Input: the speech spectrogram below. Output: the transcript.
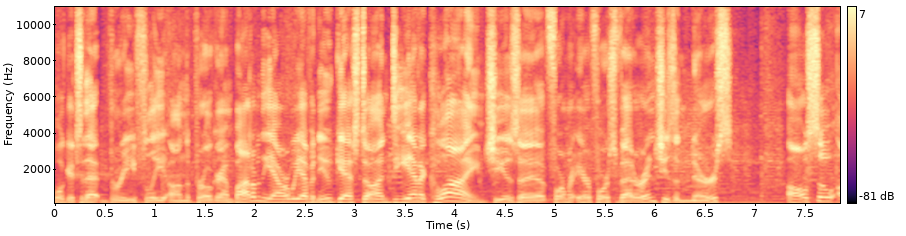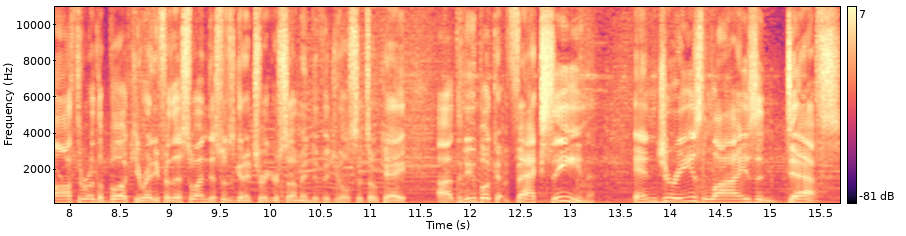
We'll get to that briefly on the program. Bottom of the hour, we have a new guest on, Deanna Kline. She is a former Air Force veteran. She's a nurse, also author of the book. You ready for this one? This one's going to trigger some individuals. It's okay. Uh, the new book, Vaccine Injuries, Lies, and Deaths.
